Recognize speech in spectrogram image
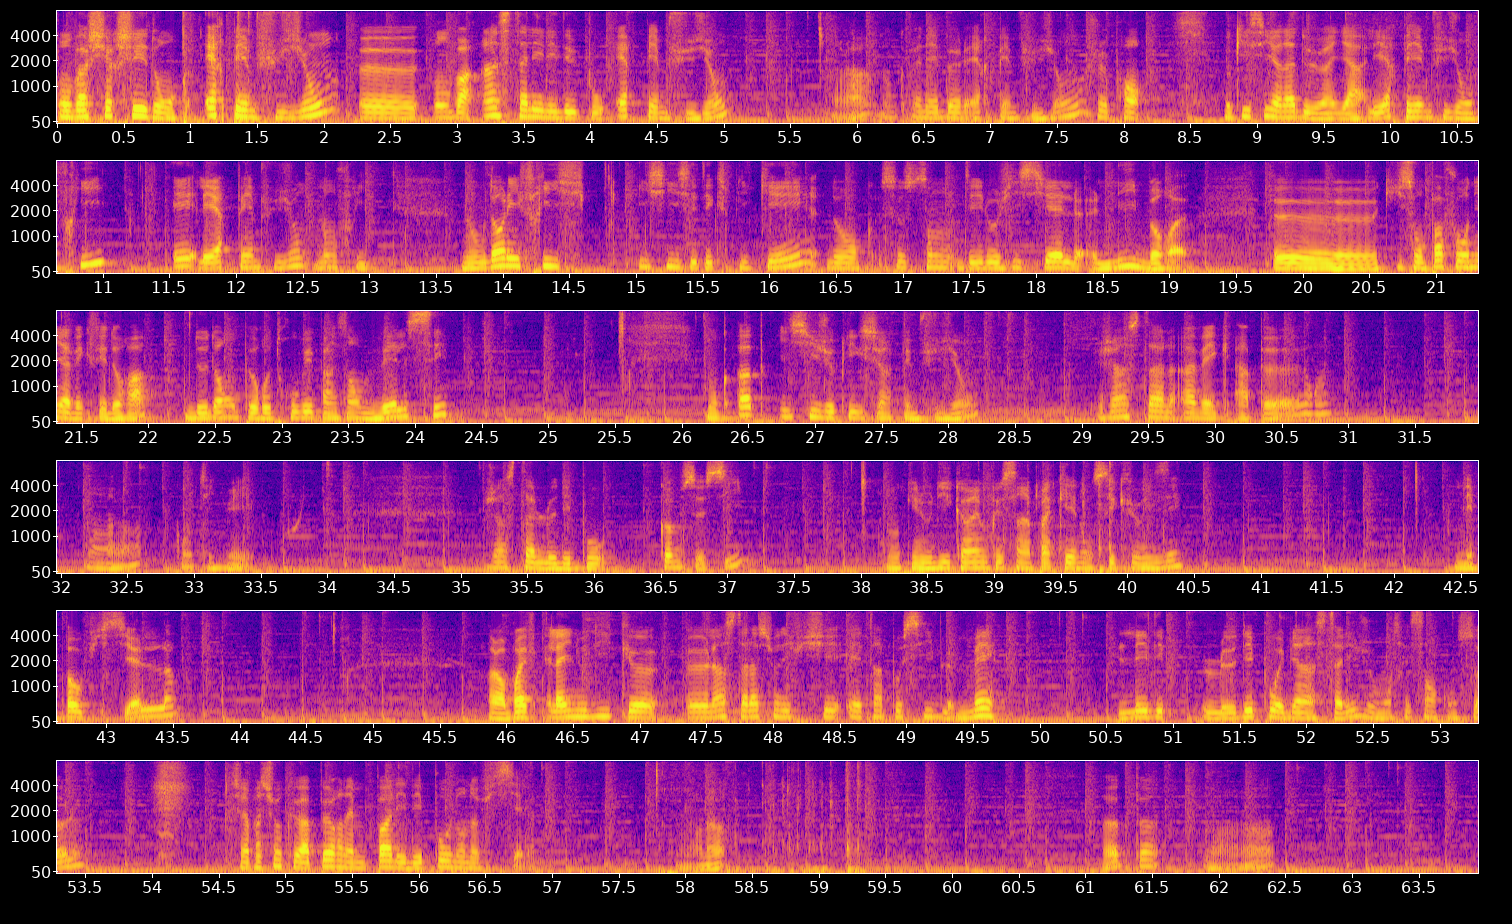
on va chercher donc RPM Fusion euh, on va installer les dépôts RPM Fusion Voilà, donc Enable RPM Fusion. Je prends. Donc ici, il y en a deux. Hein. Il y a les RPM Fusion free et les RPM Fusion non free. Donc dans les free, ici c'est expliqué. Donc ce sont des logiciels libres euh, qui sont pas fournis avec Fedora. Dedans, on peut retrouver par exemple VLC. Donc hop, ici je clique sur RPM Fusion. J'installe avec Apper. Voilà, continuer. J'installe le dépôt comme ceci. Donc il nous dit quand même que c'est un paquet non sécurisé. N'est pas officiel. Alors bref, là il nous dit que euh, l'installation des fichiers est impossible, mais le dépôt est bien installé. Je vais vous montrer ça en console. J'ai l'impression que Apper n'aime pas les dépôts non officiels. Voilà. Hop, voilà.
